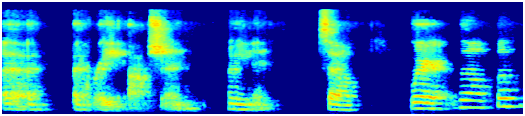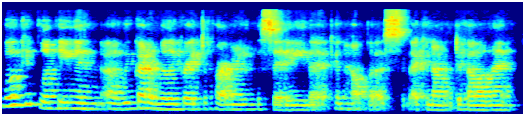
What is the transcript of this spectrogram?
a, a great option. I mean, so. We're, we'll, we'll, we'll keep looking and, uh, we've got a really great department of the city that can help us, economic development.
